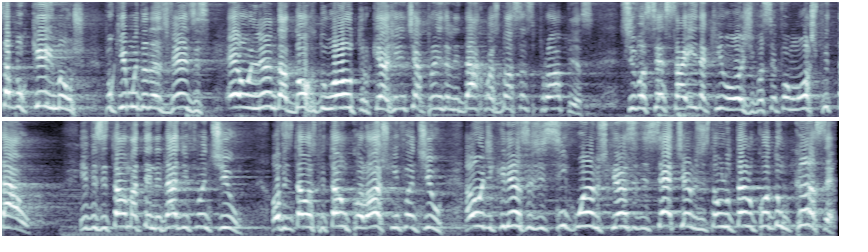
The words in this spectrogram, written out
Sabe por quê, irmãos? Porque muitas das vezes é olhando a dor do outro que a gente aprende a lidar com as nossas próprias. Se você sair daqui hoje, você for um hospital e visitar uma maternidade infantil, ou visitar um hospital oncológico infantil, onde crianças de 5 anos, crianças de 7 anos estão lutando contra um câncer,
